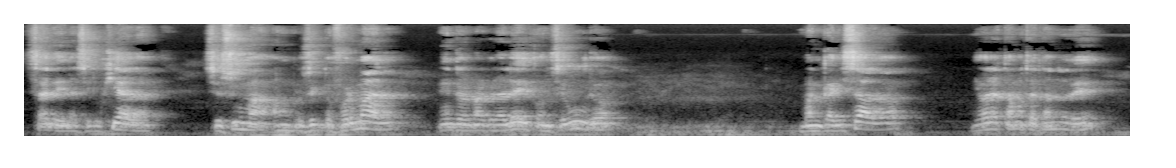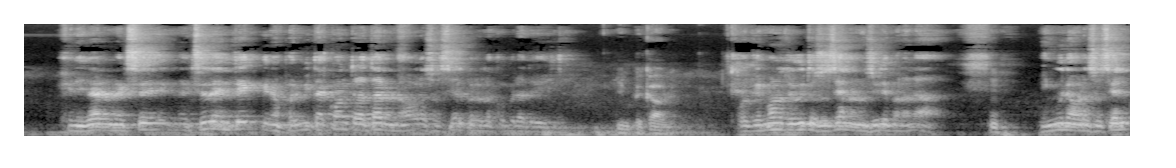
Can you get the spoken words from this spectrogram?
sale de la cirugiada, se suma a un proyecto formal, dentro del marco de la ley, con seguro, bancarizado, y ahora estamos tratando de generar un, excedente que nos permita contratar una obra social para los cooperativistas. Impecable. Porque el monotributo social no nos sirve para nada. Ninguna obra social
